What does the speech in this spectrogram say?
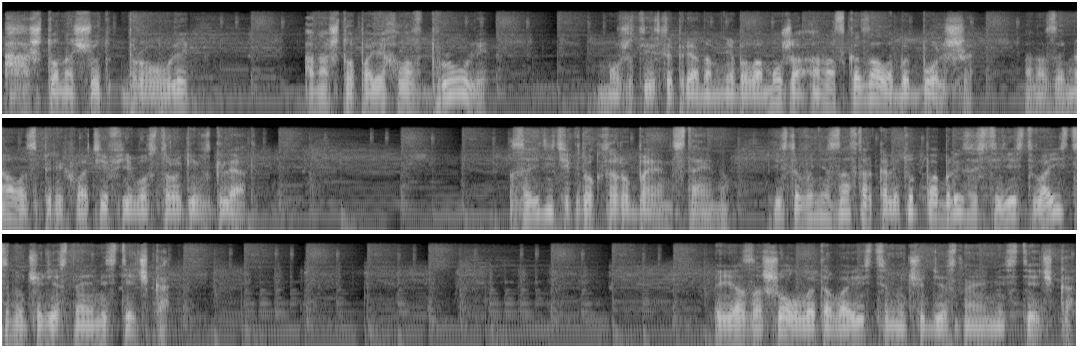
«А что насчет Броули? Она что, поехала в Броули?» Может, если бы рядом не было мужа, она сказала бы больше. Она замялась, перехватив его строгий взгляд. «Зайдите к доктору Бернстейну. Если вы не завтракали, тут поблизости есть воистину чудесное местечко. Я зашел в это воистину чудесное местечко.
